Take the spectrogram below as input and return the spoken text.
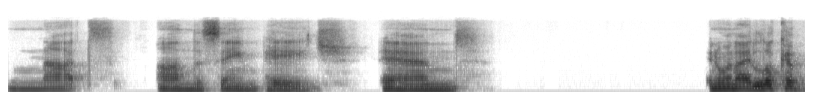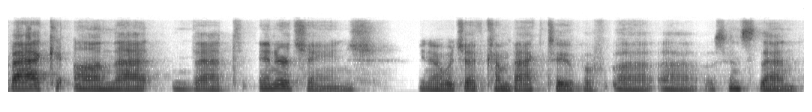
not on the same page, and and when I look back on that that interchange, you know, which I've come back to uh, uh, since then,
